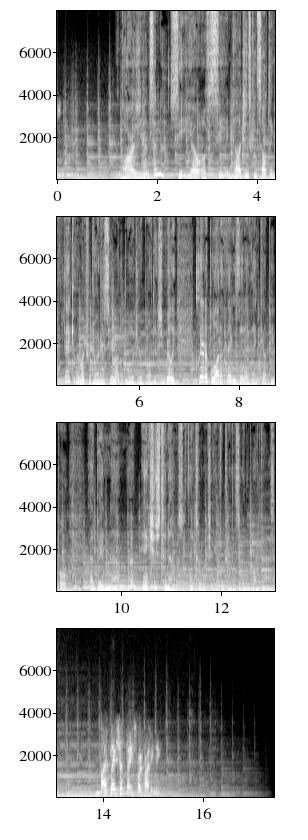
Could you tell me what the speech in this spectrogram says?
Lars Jensen, CEO of Sea Intelligence Consulting. Thank you very much for joining us here on the Polar Geopolitics. You really cleared up a lot of things that I think uh, people have been um, anxious to know. So thanks very much again for joining us here on the podcast. My pleasure. Thanks for inviting me.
